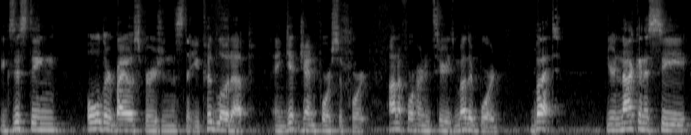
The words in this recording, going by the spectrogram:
existing older BIOS versions that you could load up and get Gen 4 support on a 400 series motherboard, but you're not going to see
